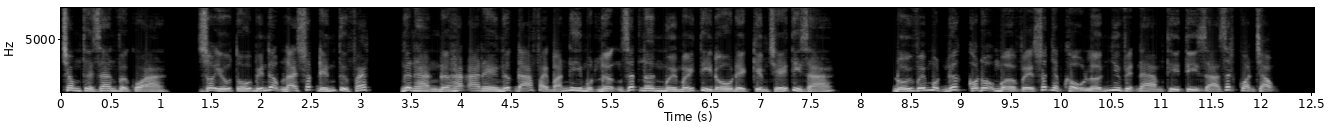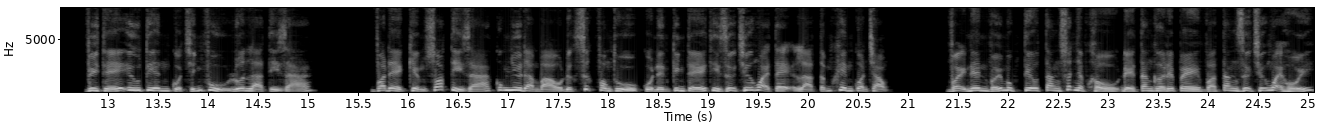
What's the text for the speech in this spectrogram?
Trong thời gian vừa qua, do yếu tố biến động lãi suất đến từ Fed, ngân hàng NHAD nước đã phải bán đi một lượng rất lớn mười mấy tỷ đô để kiềm chế tỷ giá. Đối với một nước có độ mở về xuất nhập khẩu lớn như Việt Nam thì tỷ giá rất quan trọng. Vì thế ưu tiên của chính phủ luôn là tỷ giá. Và để kiểm soát tỷ giá cũng như đảm bảo được sức phòng thủ của nền kinh tế thì dự trữ ngoại tệ là tấm khiên quan trọng. Vậy nên với mục tiêu tăng xuất nhập khẩu để tăng GDP và tăng dự trữ ngoại hối,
